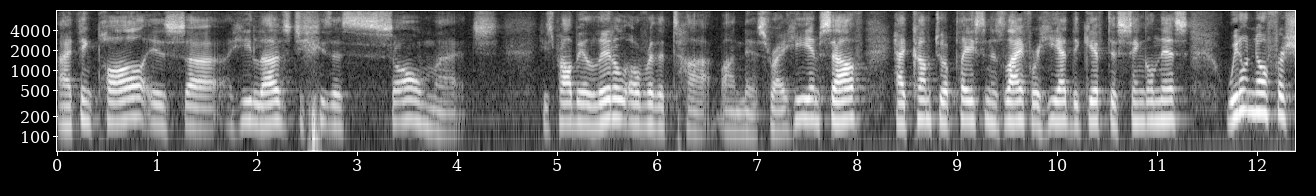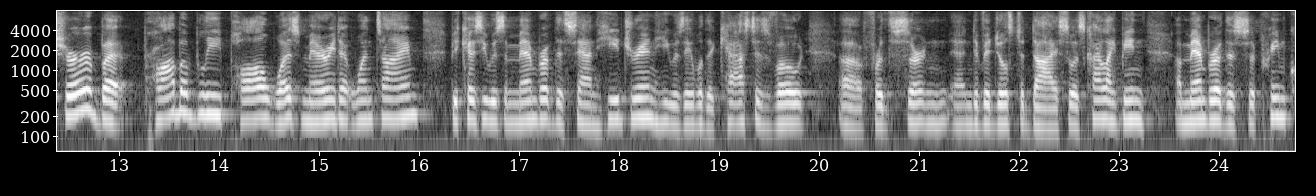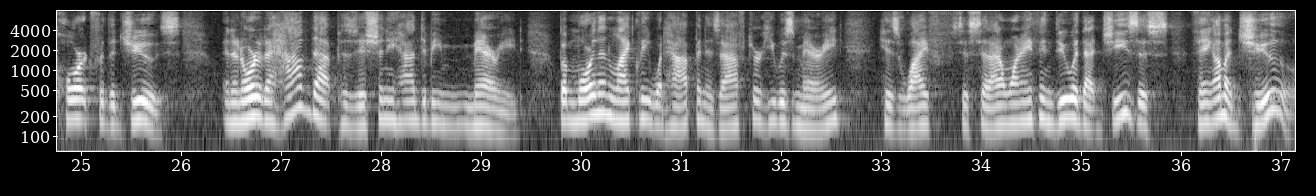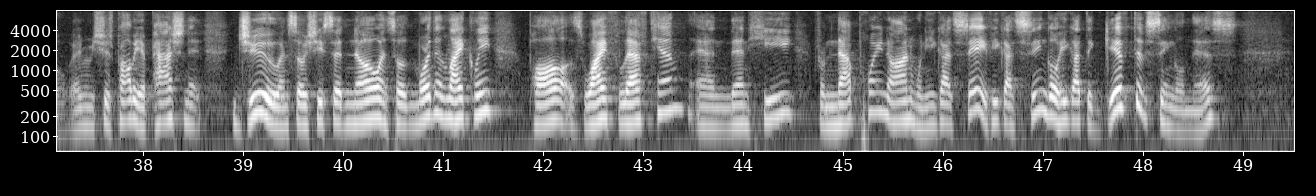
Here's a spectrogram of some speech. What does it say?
I think Paul is, uh, he loves Jesus so much he's probably a little over the top on this, right? He himself had come to a place in his life where he had the gift of singleness. We don't know for sure, but probably Paul was married at one time because he was a member of the Sanhedrin. He was able to cast his vote uh, for certain individuals to die. So it's kind of like being a member of the Supreme Court for the Jews. And in order to have that position, he had to be married. But more than likely, what happened is after he was married, his wife just said, I don't want anything to do with that Jesus thing. I'm a Jew. I mean, she was probably a passionate Jew. And so she said no. And so, more than likely, Paul's wife left him. And then he, from that point on, when he got saved, he got single. He got the gift of singleness.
